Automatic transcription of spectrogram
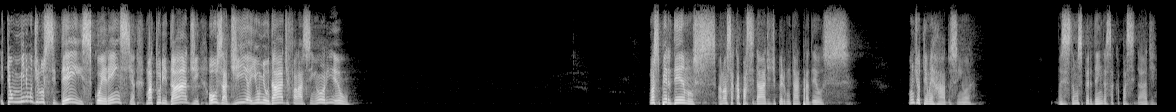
E ter um mínimo de lucidez, coerência, maturidade, ousadia e humildade, falar, Senhor, e eu? Nós perdemos a nossa capacidade de perguntar para Deus: onde eu tenho errado, Senhor? Nós estamos perdendo essa capacidade.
